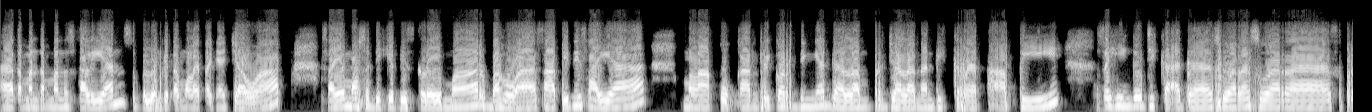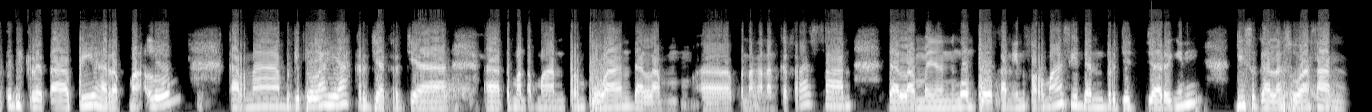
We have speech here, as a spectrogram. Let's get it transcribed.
uh, teman-teman sekalian, sebelum kita mulai tanya jawab, saya mau sedikit disclaimer bahwa saat ini saya melakukan recordingnya dalam perjalanan di kereta api, sehingga jika ada suara-suara seperti di kereta api, harap maklum, karena begitulah ya kerja-kerja uh, teman-teman perempuan dalam uh, penanganan kekerasan, dalam mengumpulkan informasi dan berjejaring ini di segala suasana.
